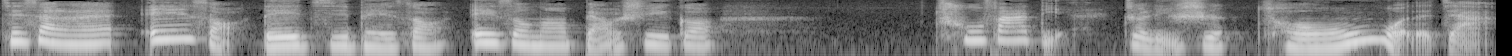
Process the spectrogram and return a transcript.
接下来에서내집에서에서呢表示一个出发点，这里是从我的家，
